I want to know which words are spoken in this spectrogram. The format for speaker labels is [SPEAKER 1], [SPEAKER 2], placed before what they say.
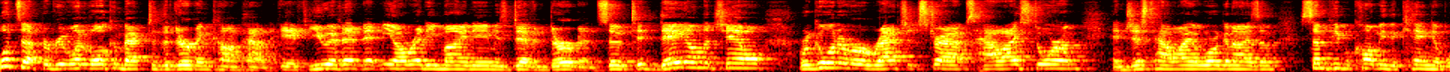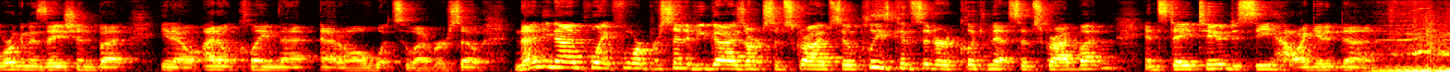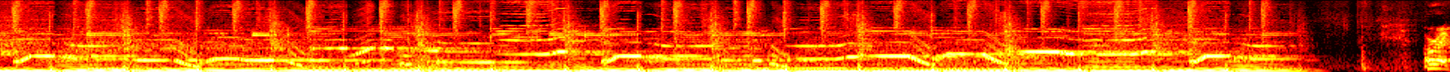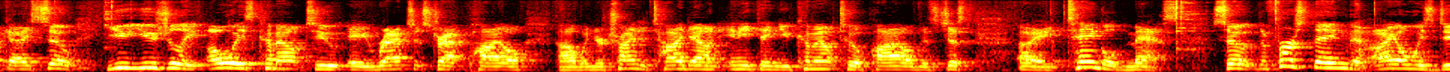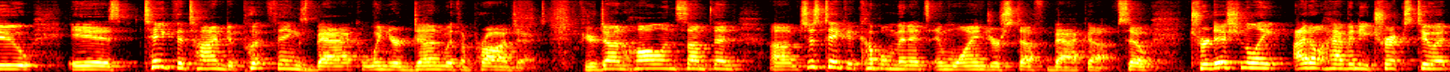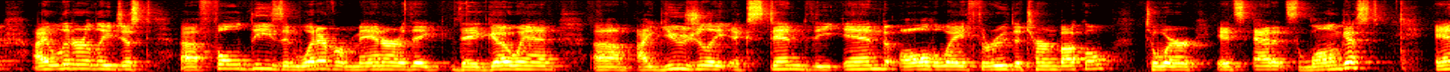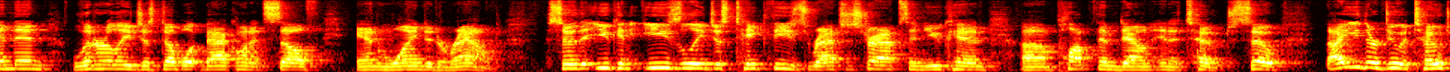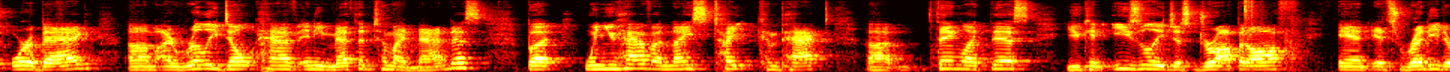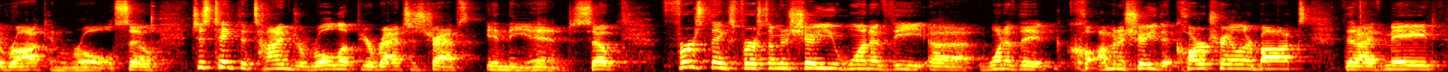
[SPEAKER 1] What's up everyone? Welcome back to the Durbin Compound. If you haven't met me already, my name is Devin Durbin. So today on the channel, we're going over ratchet straps, how I store them, and just how I organize them. Some people call me the king of organization, but you know, I don't claim that at all whatsoever. So 99.4% of you guys aren't subscribed, so please consider clicking that subscribe button and stay tuned to see how I get it done. Guys, so you usually always come out to a ratchet strap pile. Uh, when you're trying to tie down anything, you come out to a pile that's just a tangled mess. So the first thing that I always do is take the time to put things back when you're done with a project. If you're done hauling something, um, just take a couple minutes and wind your stuff back up. So traditionally, I don't have any tricks to it. I literally just uh, fold these in whatever manner they, they go in. Um, I usually extend the end all the way through the turnbuckle to where it's at its longest and then literally just double it back on itself and wind it around so that you can easily just take these ratchet straps and you can um, plop them down in a tote. So I either do a tote or a bag. Um, I really don't have any method to my madness, but when you have a nice, tight, compact uh, thing like this, you can easily just drop it off and it's ready to rock and roll. So just take the time to roll up your ratchet straps in the end. So first things first, I'm going to show you one of the uh, one of the I'm going to show you the car trailer box that I've made.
